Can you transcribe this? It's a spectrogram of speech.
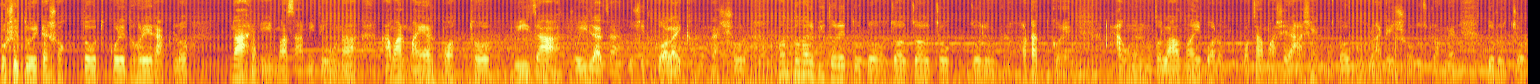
রশিদ দড়িটা শক্ত করে ধরে রাখল, না এই মাছ, আমি দেব না। আমার মায়ের পথ্য তুই যা, চইলা যা। রশিদ গলায় কান্নার সুর অন্ধকারের ভিতরে দুটো জল জল চোখ জ্বলে উঠল হঠাৎ করে। আগুনের মতো লাল নয়, বরং পচা মাসের আশের মতো ঘোরাটে সবুজ রঙের দুটো চোখ।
